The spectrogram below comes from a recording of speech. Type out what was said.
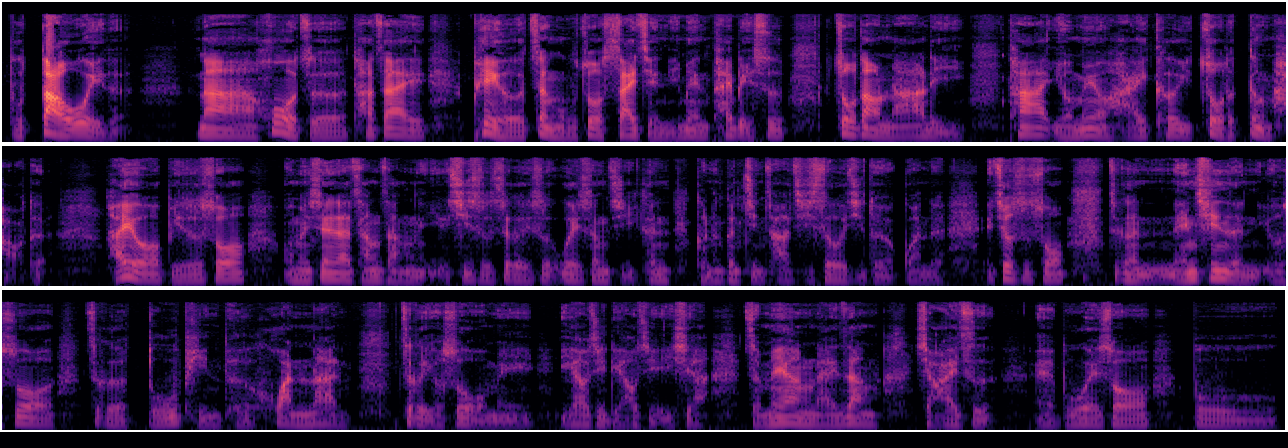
不到位的，那或者他在配合政府做筛检里面，台北市做到哪里，他有没有还可以做得更好的？还有，比如说，我们现在常常，其实这个也是卫生局跟可能跟警察局、社会局都有关的。也就是说，这个年轻人有时候这个毒品的泛滥，这个有时候我们也要去了解一下，怎么样来让小孩子，哎，不会说不。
